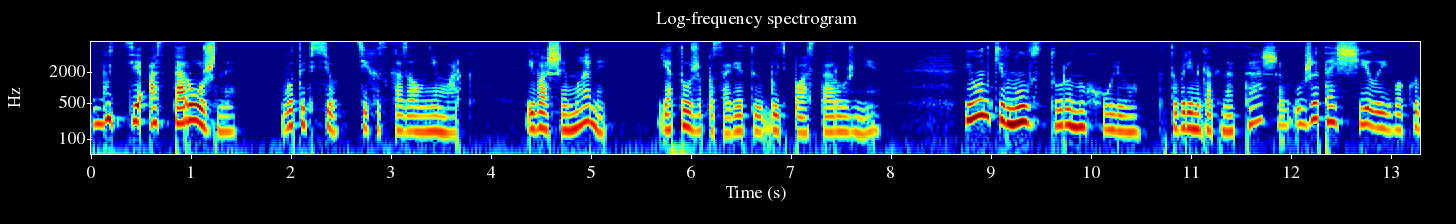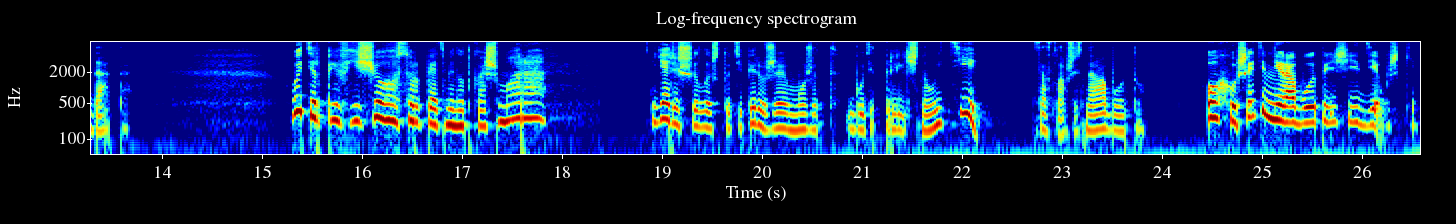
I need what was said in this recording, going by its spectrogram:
будьте осторожны!» «Вот и все», — тихо сказал мне Марк. «И вашей маме я тоже посоветую быть поосторожнее». И он кивнул в сторону Хулио, в то время как Наташа уже тащила его куда-то. Вытерпев еще 45 минут кошмара, я решила, что теперь уже, может, будет прилично уйти, сославшись на работу. Ох уж эти неработающие девушки!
